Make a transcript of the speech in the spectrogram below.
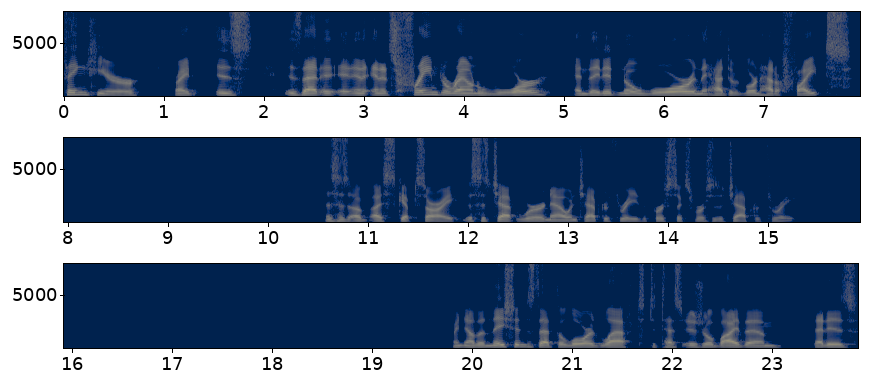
thing here, right, is, is that, it, and it's framed around war, and they didn't know war, and they had to learn how to fight. This is, uh, I skipped, sorry. This is chap, we're now in chapter 3, the first six verses of chapter 3. Right now, the nations that the Lord left to test Israel by them, that is,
